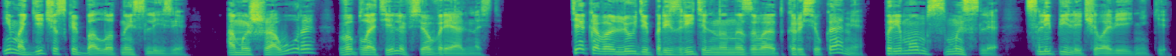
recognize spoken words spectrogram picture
и магической болотной слизи. А мышауры воплотили все в реальность. Те, кого люди презрительно называют крысюками, в прямом смысле слепили человейники.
